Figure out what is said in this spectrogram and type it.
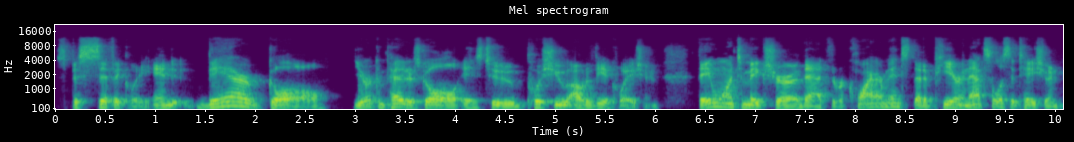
specifically. And their goal, your competitor's goal, is to push you out of the equation. They want to make sure that the requirements that appear in that solicitation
